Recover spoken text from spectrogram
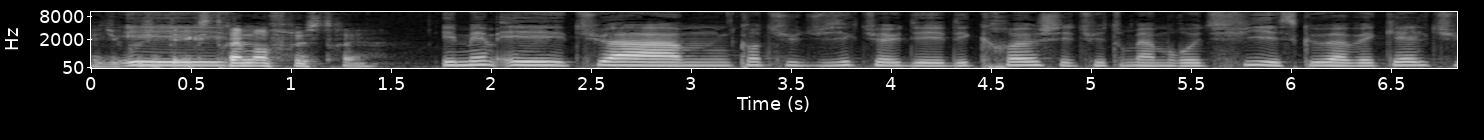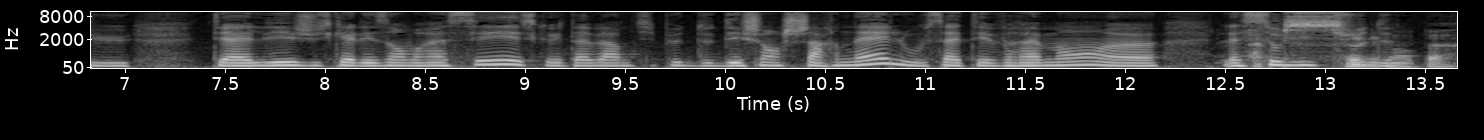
Et du coup, j'étais extrêmement frustré. Et même et tu as hum, quand tu disais que tu as eu des, des crushs et tu es tombé amoureux de filles, est-ce que avec elles tu t'es allé jusqu'à les embrasser? Est-ce que tu avais un petit peu d'échange charnel ou ça a été vraiment euh, la solitude? Absolument pas.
